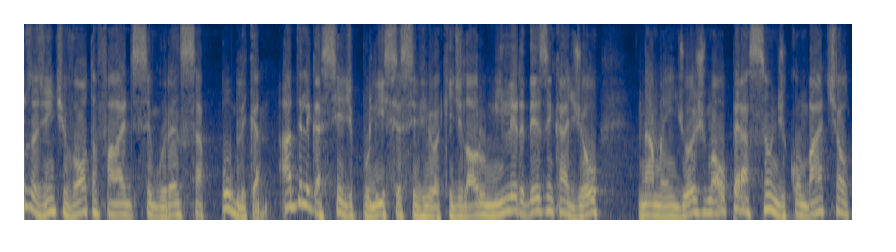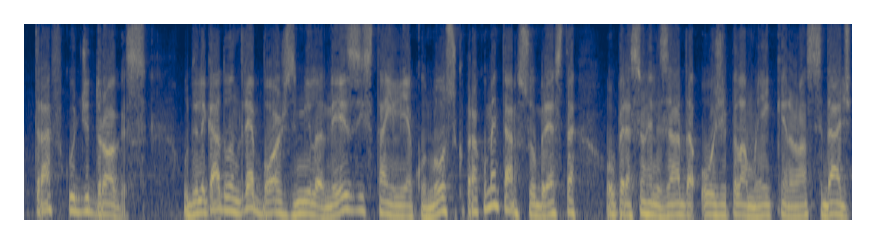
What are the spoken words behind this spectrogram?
minutos a gente volta a falar de segurança pública. A Delegacia de Polícia Civil aqui de Lauro Miller desencadeou na manhã de hoje uma operação de combate ao tráfico de drogas. O delegado André Borges Milanese está em linha conosco para comentar sobre esta operação realizada hoje pela manhã aqui na nossa cidade.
